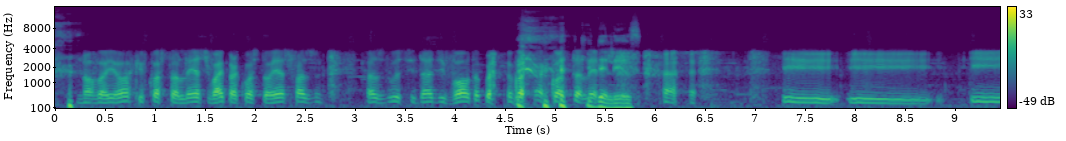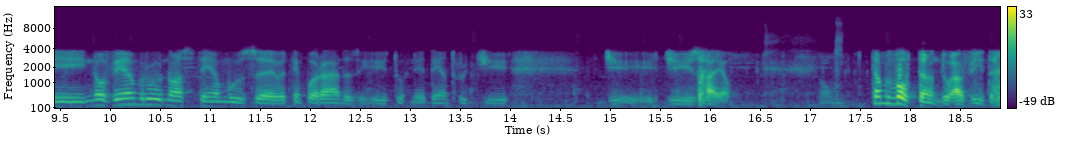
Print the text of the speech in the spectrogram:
Nova York, Costa Leste, vai para Costa Oeste, faz, faz duas cidades e volta para a Costa Leste. beleza. e, e, e em novembro nós temos eh, temporadas e, e turnê dentro de, de, de Israel. Então, estamos voltando à vida.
